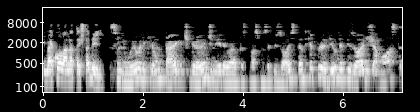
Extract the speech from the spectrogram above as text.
e vai colar na testa dele. Sim, o Will ele criou um target grande nele agora para os próximos episódios, tanto que a preview do episódio já mostra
